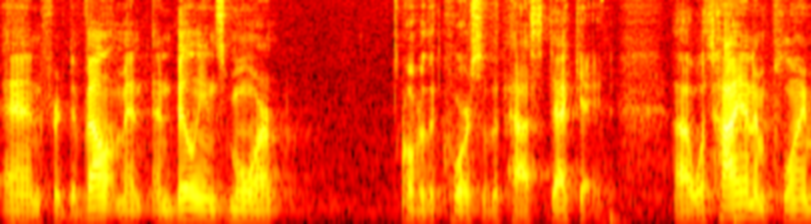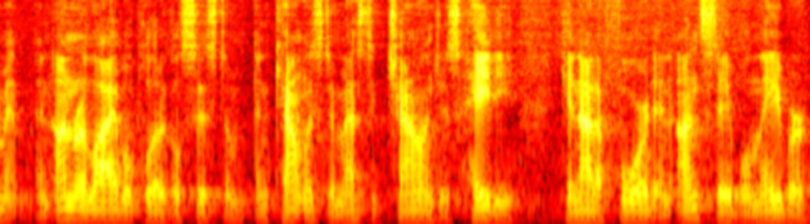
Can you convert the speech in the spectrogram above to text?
and for development, and billions more over the course of the past decade. Uh, with high unemployment, an unreliable political system, and countless domestic challenges, Haiti cannot afford an unstable neighbor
